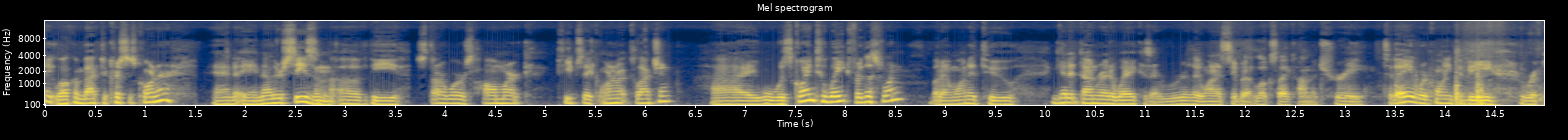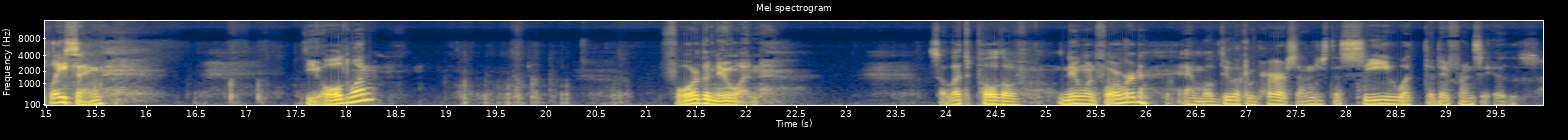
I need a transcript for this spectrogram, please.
right, welcome back to Chris's Corner and another season of the Star Wars Hallmark Keepsake Ornament Collection. I was going to wait for this one, but I wanted to get it done right away because I really want to see what it looks like on the tree. Today we're going to be replacing the old one for the new one. So let's pull the new one forward and we'll do a comparison just to see what the difference is.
